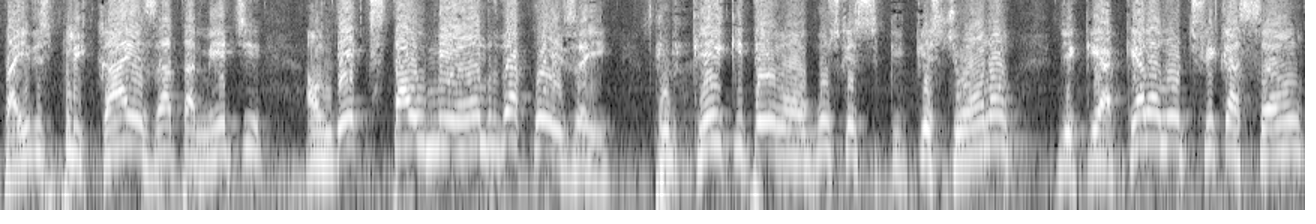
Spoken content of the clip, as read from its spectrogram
para ele explicar exatamente onde é que está o meandro da coisa aí. Por que, que tem alguns que, que questionam de que aquela notificação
